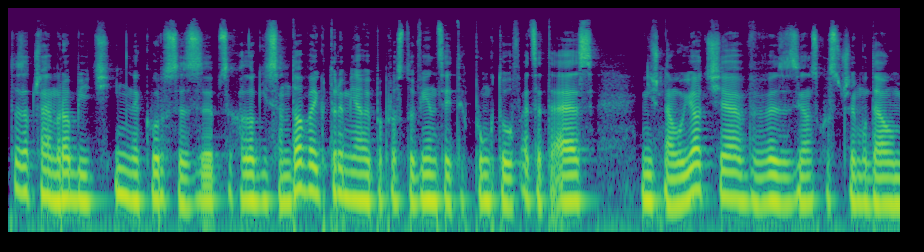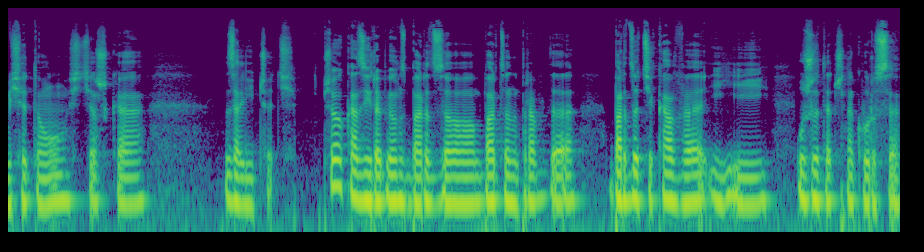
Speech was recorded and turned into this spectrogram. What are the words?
to zacząłem robić inne kursy z psychologii sądowej, które miały po prostu więcej tych punktów ECTS niż na UJ, w związku z czym udało mi się tą ścieżkę zaliczyć. Przy okazji robiąc bardzo, bardzo naprawdę bardzo ciekawe i użyteczne kursy.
